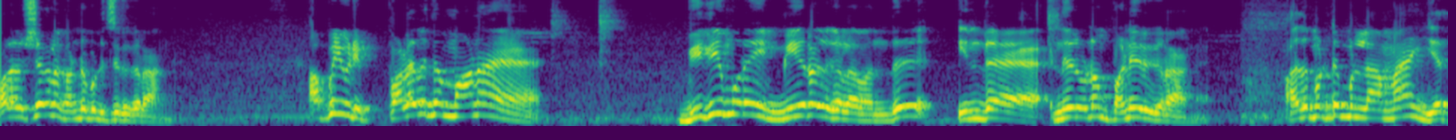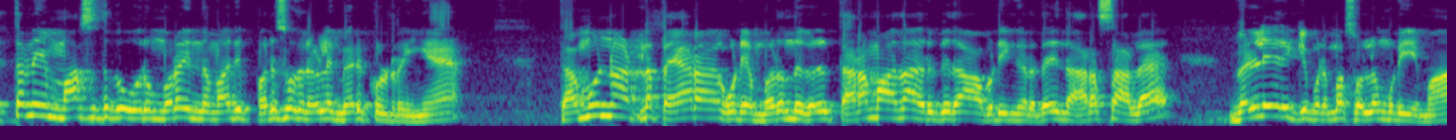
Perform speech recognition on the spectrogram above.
பல விஷயங்களை கண்டுபிடிச்சிருக்கிறாங்க. அப்போ இப்படி பலவிதமான விதிமுறை மீறல்களை வந்து இந்த நிறுவனம் பண்ணியிருக்கிறாங்க அது மட்டும் இல்லாமல் எத்தனை மாதத்துக்கு ஒரு முறை இந்த மாதிரி பரிசோதனைகளை மேற்கொள்கிறீங்க தமிழ்நாட்டில் தயாராகக்கூடிய மருந்துகள் தரமாக தான் இருக்குதா அப்படிங்கிறத இந்த அரசால் வெள்ளையறிக்கை மூலமாக சொல்ல முடியுமா?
